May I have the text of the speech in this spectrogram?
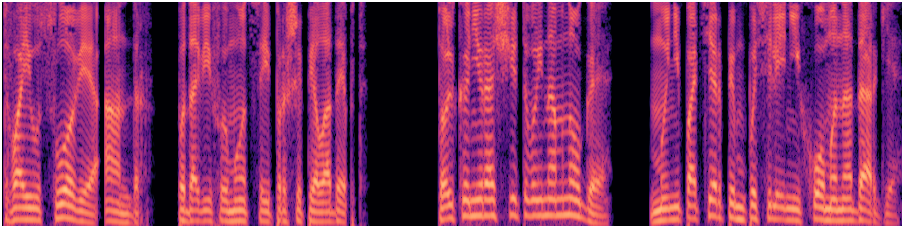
«Твои условия, Андр», — подавив эмоции, прошипел адепт. «Только не рассчитывай на многое. Мы не потерпим поселений Хома на Дарге.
